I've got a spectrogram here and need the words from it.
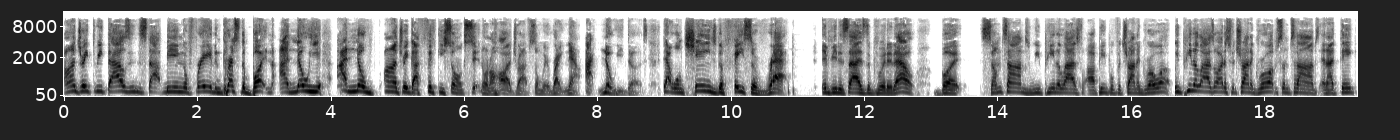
Andre 3000 stop being afraid and press the button. I know he, I know Andre got 50 songs sitting on a hard drive somewhere right now. I know he does. That will change the face of rap if he decides to put it out. But sometimes we penalize our people for trying to grow up. We penalize artists for trying to grow up sometimes. And I think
